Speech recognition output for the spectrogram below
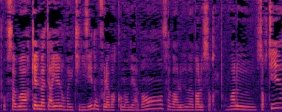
pour savoir quel matériel on va utiliser. Donc, il faut l'avoir commandé avant, savoir le, avoir le sort, pouvoir le sortir,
